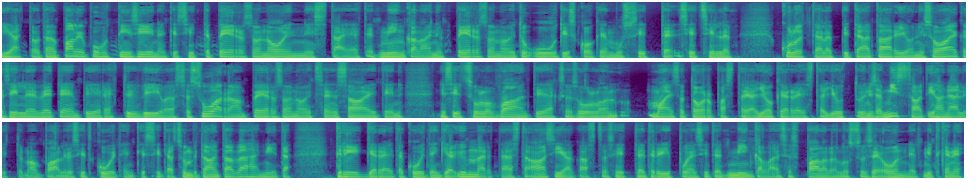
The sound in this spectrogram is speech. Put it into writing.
ja tota, paljon puhuttiin siinäkin sitten personoinnista, että, että minkälainen personoitu uutiskokemus sitten sit sille kuluttajalle pitää tarjoa. Niin se on aika silleen veteen piirretty viiva. Jos sä suoraan personoit sen saitin, niin sitten sulla on vaan, tiedätkö, sulla on Maisa Torpasta ja Jokereista juttuja, niin sä missaat ihan älyttömän paljon sitten kuitenkin sitä. Sun pitää antaa vähän niitä triggereitä kuitenkin ja ymmärtää sitä asiakasta sitten, että riippuen siitä, että minkälaisessa palvelussa se on, että mitkä ne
